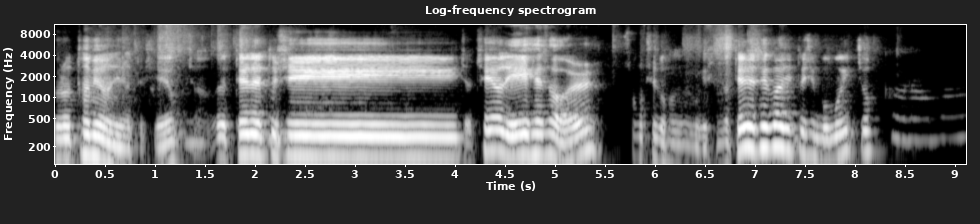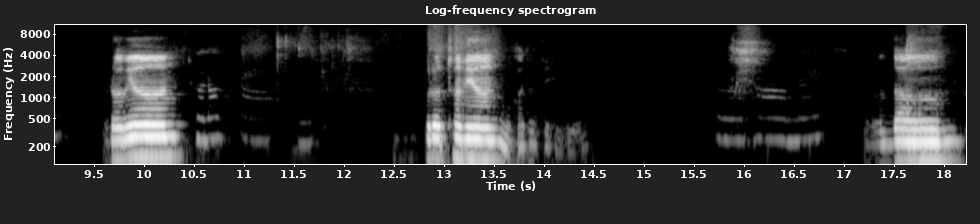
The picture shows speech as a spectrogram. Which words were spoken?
그렇다면 이런 뜻이에요. 자, 되는 뜻이 자, 채연이 해설 성취도 확인해 보겠습니다. 되는 세 가지 뜻이 뭐뭐 있죠? 그러면 그러면 그렇다. 그렇다면 뭐 같은 뜻이고 그 그런 다음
